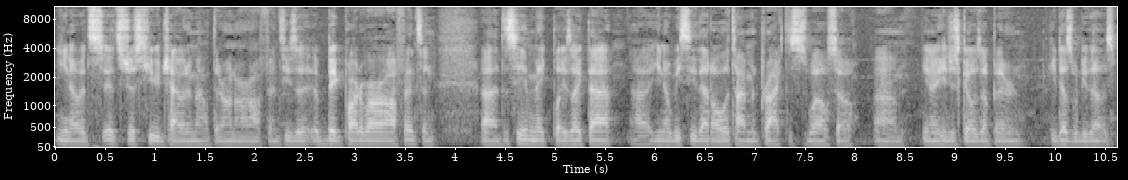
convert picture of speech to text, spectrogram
You know, it's it's just huge having him out there on our offense. He's a, a big part of our offense, and uh, to see him make plays like that, uh, you know, we see that all the time in practice as well. So, um, you know, he just goes up there and he does what he does.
